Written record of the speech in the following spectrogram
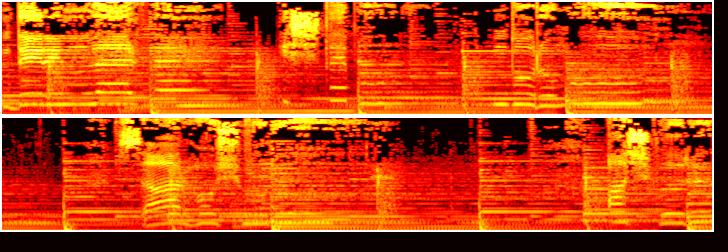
Derinlerde işte bu durumu. Sarhoş mudur Aşkları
